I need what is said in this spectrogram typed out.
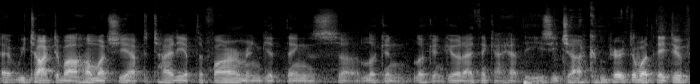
uh, we talked about how much you have to tidy up the farm and get things uh, looking looking good. I think I have the easy job compared to what they do.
